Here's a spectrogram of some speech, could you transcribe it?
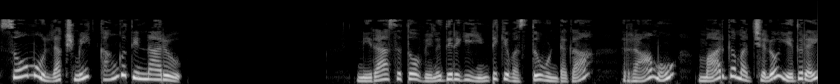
సోము లక్ష్మి కంగు తిన్నారు. నిరాశతో వెనుదిరిగి ఇంటికి వస్తూ ఉండగా రాము మార్గమధ్యలో ఎదురై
